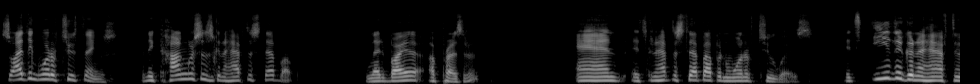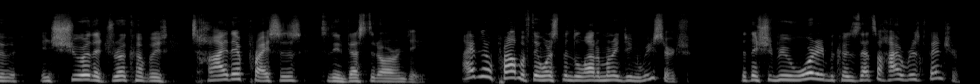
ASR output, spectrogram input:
So I think one of two things. I think Congress is going to have to step up, led by a, a president, and it's going to have to step up in one of two ways. It's either going to have to ensure that drug companies tie their prices to the invested R&D. I have no problem if they want to spend a lot of money doing research, that they should be rewarded because that's a high risk venture.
